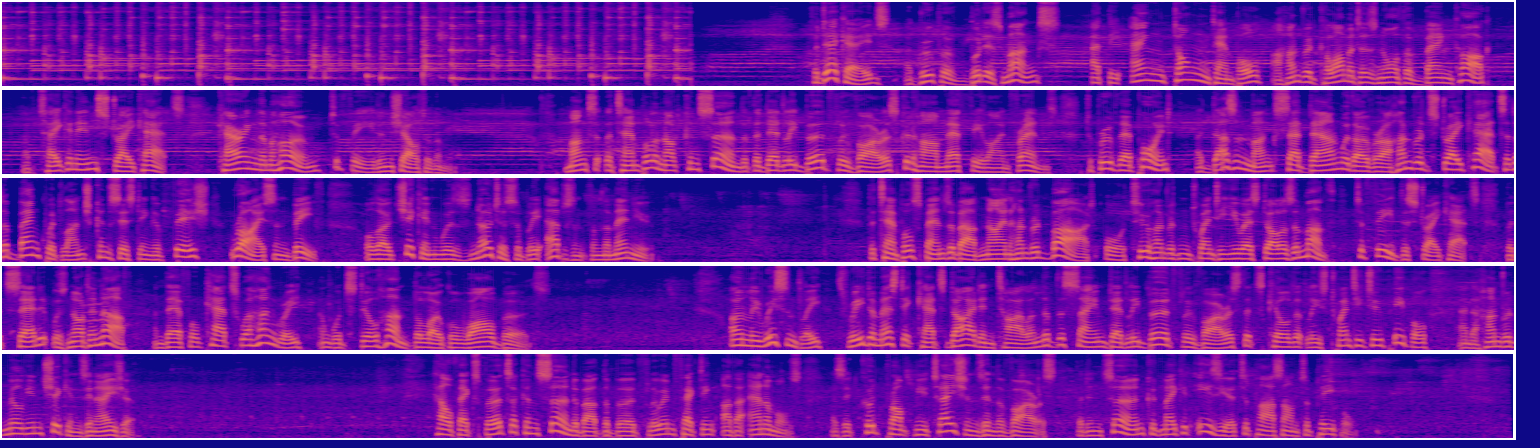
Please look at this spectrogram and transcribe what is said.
For decades, a group of Buddhist monks at the Ang Thong Temple, 100 kilometres north of Bangkok, have taken in stray cats, carrying them home to feed and shelter them. Monks at the temple are not concerned that the deadly bird flu virus could harm their feline friends. To prove their point, a dozen monks sat down with over a hundred stray cats at a banquet lunch consisting of fish, rice, and beef, although chicken was noticeably absent from the menu. The temple spends about 900 baht, or 220 US dollars a month, to feed the stray cats, but said it was not enough and therefore cats were hungry and would still hunt the local wild birds. Only recently, three domestic cats died in Thailand of the same deadly bird flu virus that's killed at least 22 people and 100 million chickens in Asia. Health experts are concerned about the bird flu infecting other animals, as it could prompt mutations in the virus that in turn could make it easier to pass on to people.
